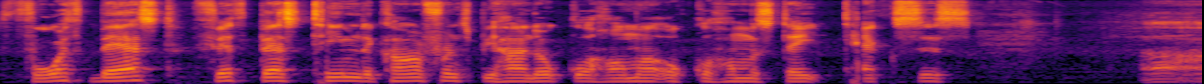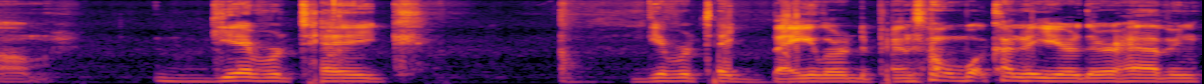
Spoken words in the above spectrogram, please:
fourth best, fifth best team in the conference behind Oklahoma, Oklahoma State, Texas. Um, give or take, give or take Baylor, depends on what kind of year they're having.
